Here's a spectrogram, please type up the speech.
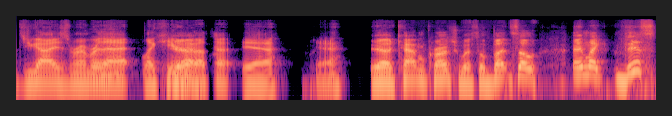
Do you guys remember Mhm. that? Like hearing Yeah. about that? Yeah, yeah. Yeah, Captain Crunch whistle. But so and like this,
